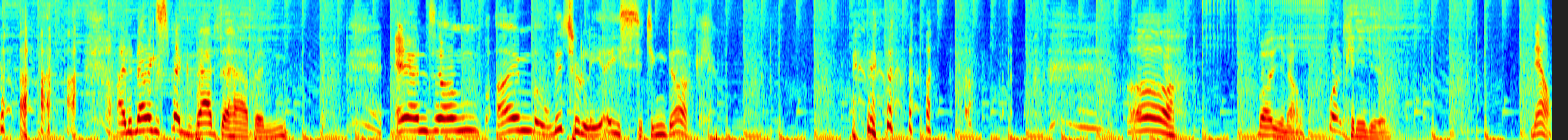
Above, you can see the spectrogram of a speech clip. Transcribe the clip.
I did not expect that to happen. And, um, I'm literally a sitting duck. oh, but you know, what can you do? Now,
